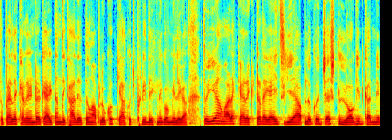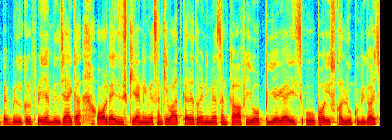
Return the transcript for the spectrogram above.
तो पहले कैलेंडर के आइटम दिखा देता हूँ, आप लोग को क्या कुछ फ्री देखने को मिलेगा। तो ये हमारा कैरेक्टर है गाइज़ ये आप लोग को जस्ट लॉग इन करने पे बिल्कुल फ्री है मिल जाएगा। और गाइज़ इसकी एनिमेशन की बात करें तो एनिमेशन काफ़ी ओपी है गाइज़ ओ भाई इसका लुक भी गाइज़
